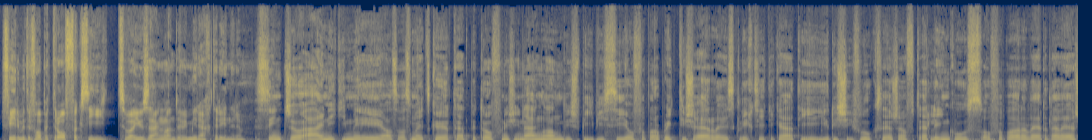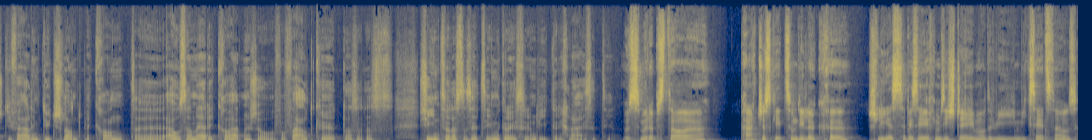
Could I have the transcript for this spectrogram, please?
Firmen davon betroffen gewesen, zwei aus England, wenn ich mich recht erinnere. Es sind schon einige mehr, also was man jetzt gehört hat, betroffen ist in England, ist BBC, offenbar British Airways, gleichzeitig auch die irische Fluggesellschaft Aer Lingus, offenbar werden auch erste Fälle in Deutschland bekannt, äh, aus Amerika hat man schon von Feld gehört, also das scheint so, dass das jetzt immer größere und weitere Kreise zieht. Wissen wir, ob es da äh, Patches gibt, um die Lücken schließen bei sich im System oder wie, wie sieht es aus?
